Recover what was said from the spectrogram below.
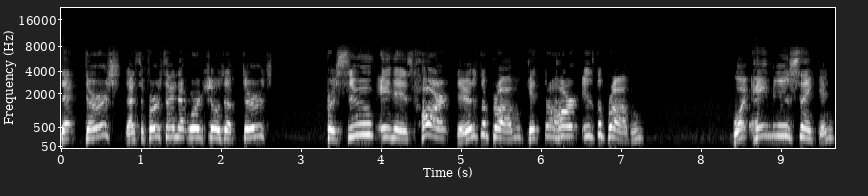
That durst, that's the first time that word shows up, durst, presume in his heart, there's the problem, get the heart is the problem, what Haman is thinking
